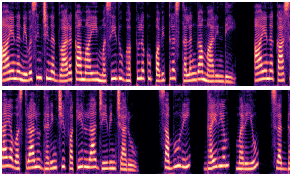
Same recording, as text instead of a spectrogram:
ఆయన నివసించిన ద్వారకామాయి మసీదు భక్తులకు పవిత్ర స్థలంగా మారింది. ఆయన కాషాయ వస్త్రాలు ధరించి ఫకీరులా జీవించారు. సబూరి ధైర్యం మరియు శ్రద్ధ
